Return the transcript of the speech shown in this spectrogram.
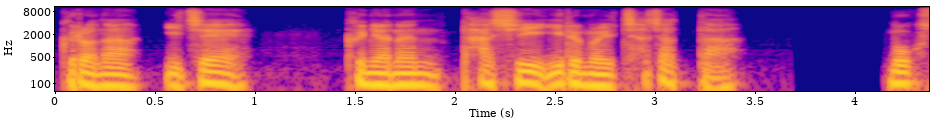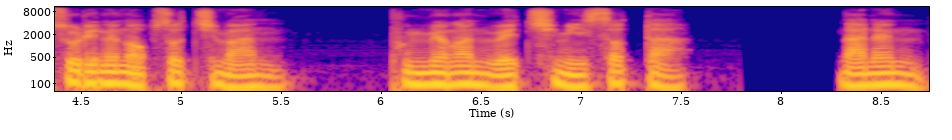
그러나 이제 그녀는 다시 이름을 찾았다. 목소리는 없었지만 분명한 외침이 있었다. 나는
